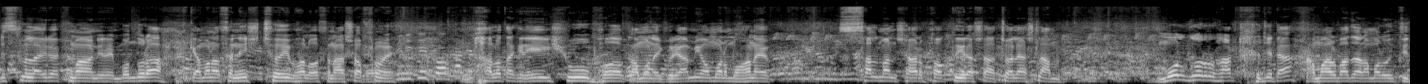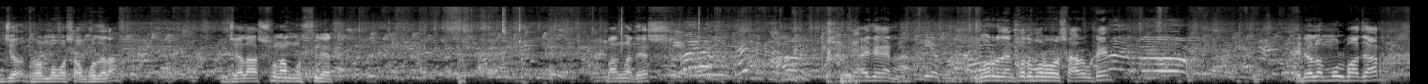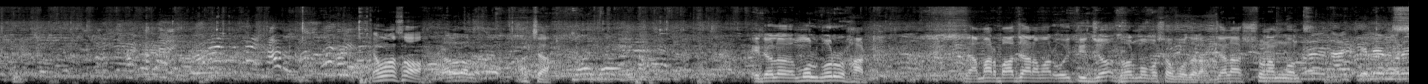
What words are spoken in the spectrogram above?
বিসমুল্লাহ বন্ধুরা, কেমন আছেন? নিশ্চয়ই ভালো আছেন আর সবসময় ভালো থাকেন। এই শুভ কামনাই করি। আমি অমর মহানায়ক সালমান শাহর ভক্তের আশা চলে আসলাম মূল গরুর হাট, যেটা আমার বাজার, আমার ঐতিহ্য, ধর্মবসা উপজেলা, জেলা সুনামগঞ্জ সিলেট, বাংলাদেশ। এই দেখেন, গরু দেন কত বড় বড় সার উঠে। এটা হলো মূল বাজার। কেমন আছো? আচ্ছা। এটা হলো মূল গরুর হাট। যে আমার বাজার আমার ঐতিহ্য ধর্মবসা উপজেলা জেলা সুনামগঞ্জ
